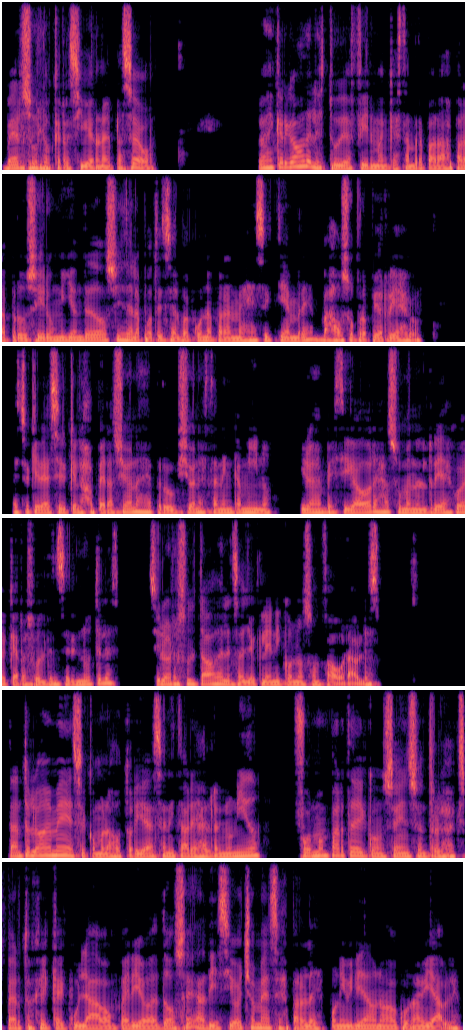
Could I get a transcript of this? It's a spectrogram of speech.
versus los que recibieron el placebo. Los encargados del estudio afirman que están preparados para producir un millón de dosis de la potencial vacuna para el mes de septiembre bajo su propio riesgo, esto quiere decir que las operaciones de producción están en camino y los investigadores asumen el riesgo de que resulten ser inútiles si los resultados del ensayo clínico no son favorables. Tanto la OMS como las autoridades sanitarias del Reino Unido forman parte del consenso entre los expertos que calculaba un periodo de 12 a 18 meses para la disponibilidad de una vacuna viable.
